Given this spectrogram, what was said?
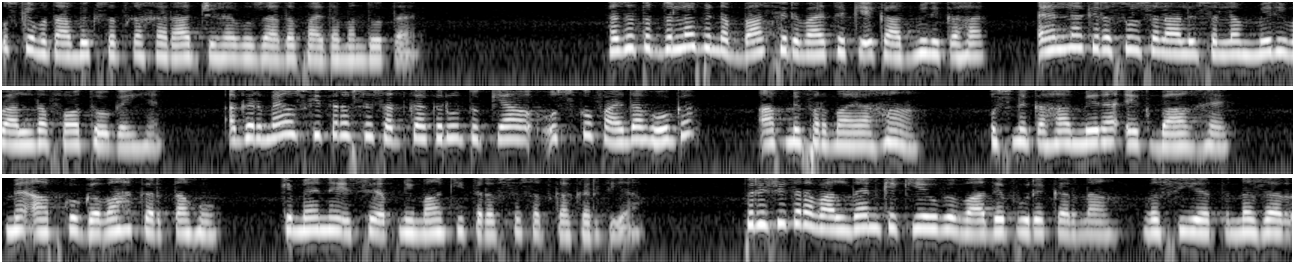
اس کے مطابق صدقہ خیرات جو ہے وہ زیادہ فائدہ مند ہوتا ہے۔ حضرت عبداللہ بن عباس سے روایت ہے کہ ایک آدمی نے کہا، اے اللہ کے رسول صلی اللہ علیہ وسلم، میری والدہ فوت ہو گئی ہیں۔ اگر میں اس کی طرف سے صدقہ کروں تو کیا اس کو فائدہ ہوگا؟ آپ نے فرمایا ہاں۔ اس نے کہا، میرا ایک باغ ہے۔ میں آپ کو گواہ کرتا ہوں کہ میں نے اسے اپنی ماں کی طرف سے صدقہ کر دیا۔ پھر اسی طرح والدین کے کیے ہوئے وعدے پورے کرنا وسیعت نظر،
